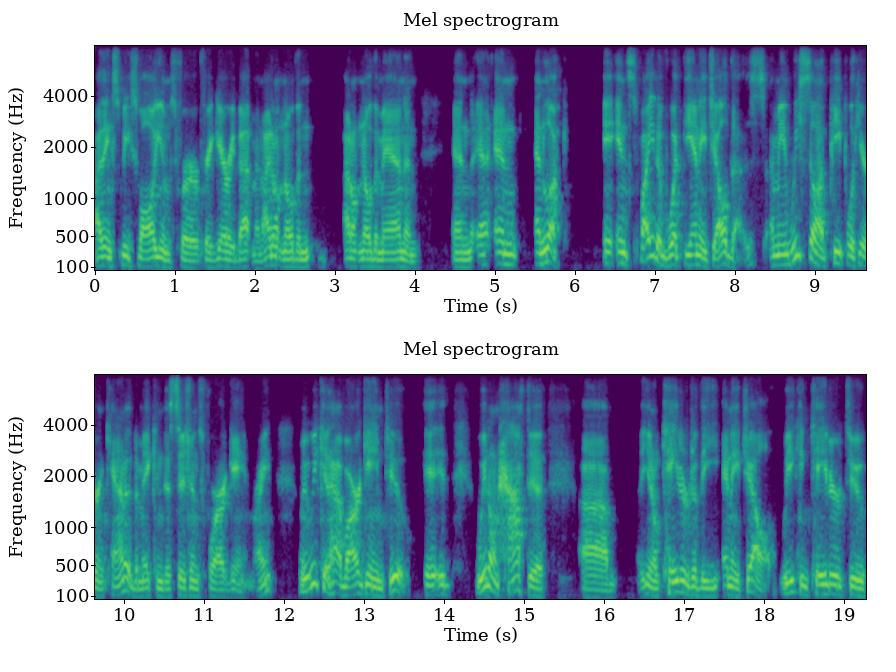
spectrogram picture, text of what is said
I think speaks volumes for for Gary Bettman I don't know the I don't know the man and and and and look in spite of what the NHL does, I mean, we still have people here in Canada making decisions for our game, right? I mean, we could have our game too. It, it, we don't have to, um, you know, cater to the NHL. We can cater to,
